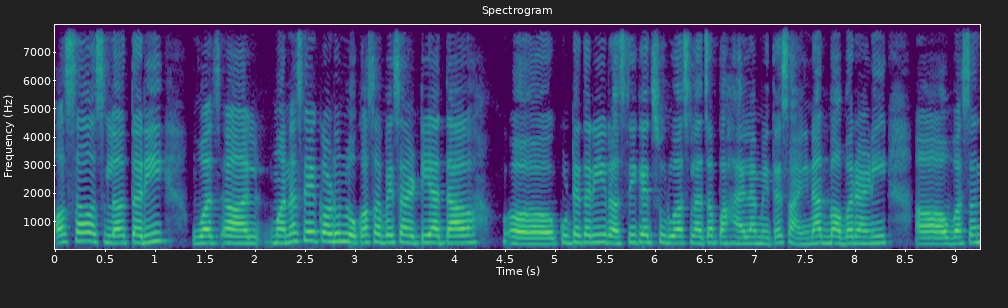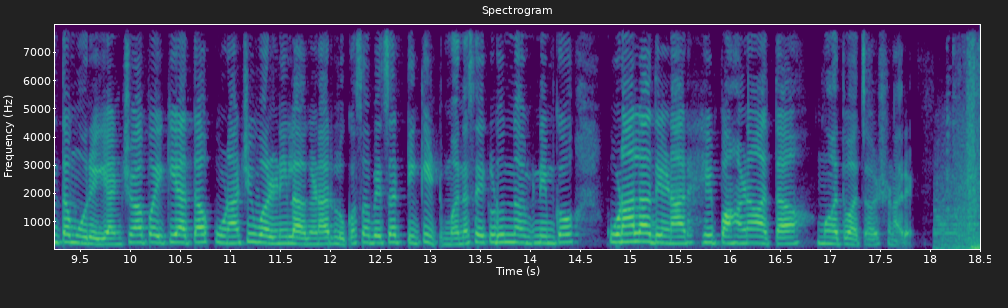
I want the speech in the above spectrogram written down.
असं असलं तरी वस मनसेकडून लोकसभेसाठी आता कुठेतरी रस्तिकेत सुरू असल्याचं पाहायला मिळतं साईनाथ बाबर आणि वसंत मोरे यांच्यापैकी आता कुणाची वर्णी लागणार? लोकसभेचं तिकीट मनसेकडून नेमकं कुणाला देणार? हे पाहणं आता महत्वाचं असणार आहे.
